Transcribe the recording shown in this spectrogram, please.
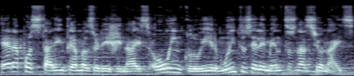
era apostar em tramas originais ou incluir muitos elementos nacionais,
